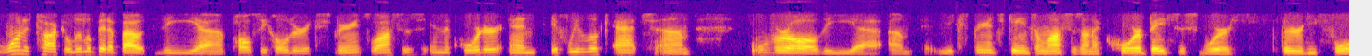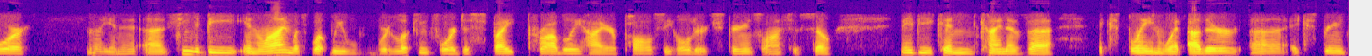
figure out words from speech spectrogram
I want to talk a little bit about the uh, policyholder experience losses in the quarter. And if we look at um, overall uh, um, the experience gains and losses on a core basis worth 34 million, it seemed to be in line with what we were looking for despite probably higher policyholder experience losses. So maybe you can kind of explain what other uh, experience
